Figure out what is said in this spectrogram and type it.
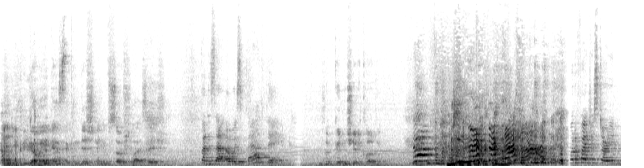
And you'd be going against the conditioning of socialization. But is that always a bad thing? You look good in shitty clothing. What if I just started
